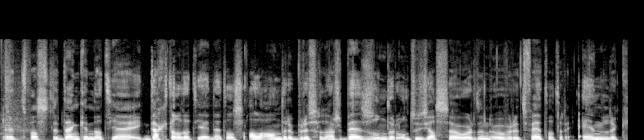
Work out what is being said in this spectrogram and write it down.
Het was te denken dat jij... Ik dacht al dat jij net als alle andere Brusselaars bijzonder enthousiast zou worden over het feit dat er eindelijk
